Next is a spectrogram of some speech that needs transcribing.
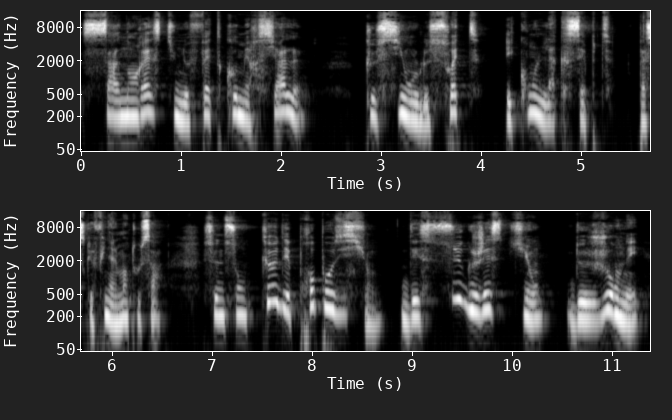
ça n'en reste une fête commerciale que si on le souhaite et qu'on l'accepte. Parce que finalement tout ça, ce ne sont que des propositions, des suggestions de journée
